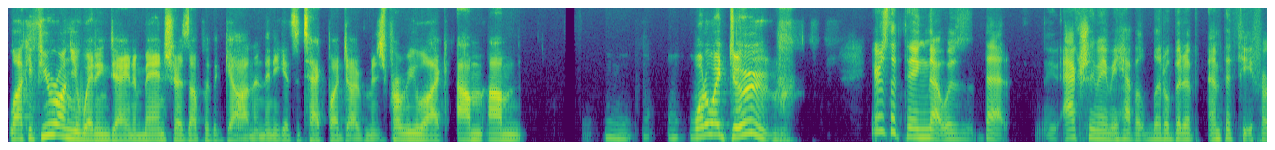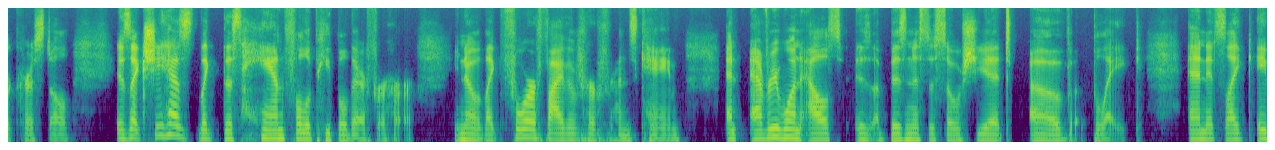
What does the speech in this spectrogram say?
Like if you're on your wedding day and a man shows up with a gun and then he gets attacked by Doberman, you're probably like, um, um, what do I do? Here's the thing that was that actually made me have a little bit of empathy for Krystle is like she has like this handful of people there for her. You know, like four or five of her friends came, and everyone else is a business associate of Blake. And it's like a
